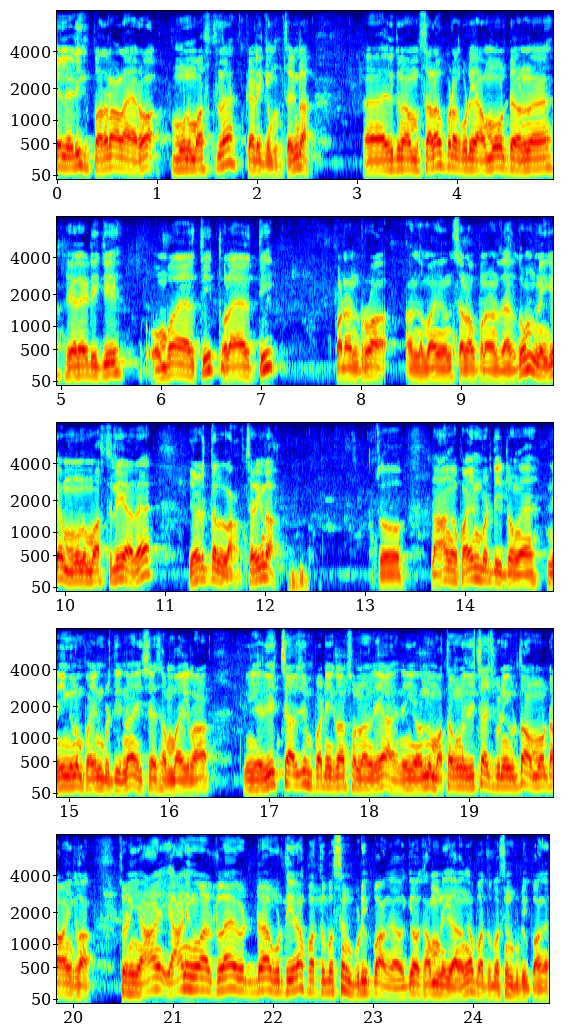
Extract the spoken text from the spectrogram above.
ஏழு அடிக்கு பதினாலாயிரரூவா மூணு மாதத்தில் கிடைக்கும். சரிங்களா? இதுக்கு நம்ம செலவு பண்ணக்கூடிய அமௌண்ட் என்ன? ஏழு அடிக்கு ஒம்பதாயிரத்தி தொள்ளாயிரத்தி பன்னெண்டு ரூபா அந்த மாதிரி வந்து செலவு பண்ண இருக்கும். நீங்கள் மூணு மாதத்துலேயே அதை எடுத்துடலாம். சரிங்களா? ஸோ நாங்கள் பயன்படுத்திக்கிட்டோங்க நீங்களும் பயன்படுத்தினா ஈஸியாக சம்பாதிக்கலாம். நீங்கள் ரீசார்ஜும் பண்ணிக்கலாம் சொன்னோம் இல்லையா? நீங்கள் வந்து மற்றவங்களுக்கு ரீசார்ஜ் பண்ணி கொடுத்தா அமௌண்ட்டாக வாங்கிக்கலாம். ஸோ நீங்கள் யானை யானை வாழ்க்கையில் விட்ரா கொடுத்தீங்கன்னா பத்து பர்சன்ட் பிடிப்பாங்க. ஓகேவா கம்பெனிக்காரங்க பத்து பர்சன்ட் பிடிப்பாங்க.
